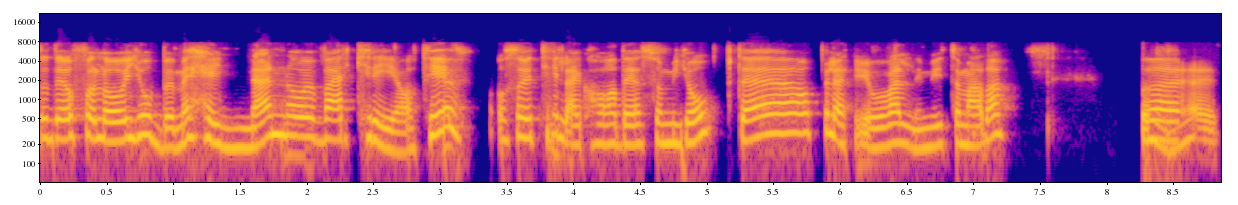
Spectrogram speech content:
så det å få lov å jobbe med hendene og være kreativ, og så i tillegg ha det som jobb, det appellerte jo veldig mye til meg, da. Så jeg,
